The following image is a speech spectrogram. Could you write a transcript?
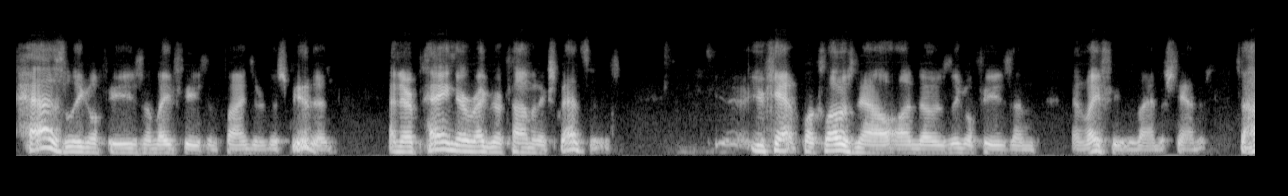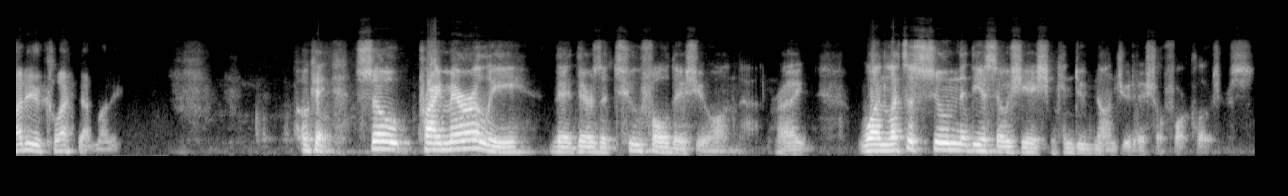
has legal fees and late fees and fines that are disputed, and they're paying their regular common expenses, you can't foreclose now on those legal fees and, and late fees, as I understand it. So how do you collect that money? Okay, so primarily there, there's a twofold issue on that, right? One, let's assume that the association can do non-judicial foreclosures.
